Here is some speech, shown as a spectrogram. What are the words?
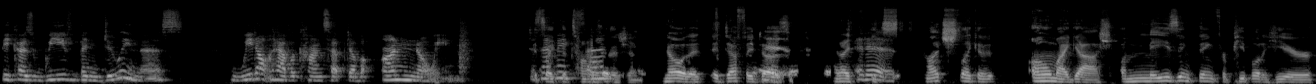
because we've been doing this we don't have a concept of unknowing does it's like the tunnel sense? vision no that it definitely it does is. and i think it's is. such like a oh my gosh, amazing thing for people to hear,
